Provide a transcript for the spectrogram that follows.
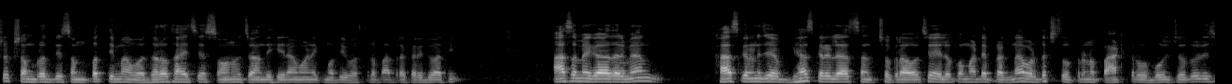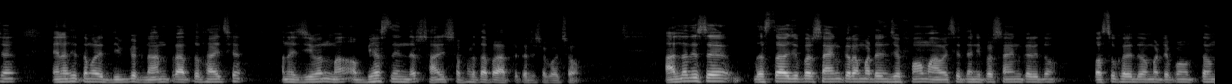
સુખ સમૃદ્ધિ સંપત્તિમાં વધારો થાય છે. સોનું, ચાંદી, હીરા, માણિક, મોતી વસ્ત્રપાત્ર ખરીદવાથી. આ સમયગાળા દરમિયાન ખાસ કરીને જે અભ્યાસ કરેલા છોકરાઓ છે, એ લોકો માટે પ્રજ્ઞાવર્ધક સ્તોત્રનો પાઠ કરવો બહુ જ જરૂરી છે. એનાથી તમારે દિવ્ય જ્ઞાન પ્રાપ્ત થાય છે અને જીવનમાં અભ્યાસની અંદર સારી સફળતા પ્રાપ્ત કરી શકો છો. આજના દિવસે દસ્તાવેજ ઉપર સાઇન કરવા માટેનું જે ફોર્મ આવે છે, તેની પર સાઇન કરી દો. પશુ ખરીદવા માટે પણ ઉત્તમ.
